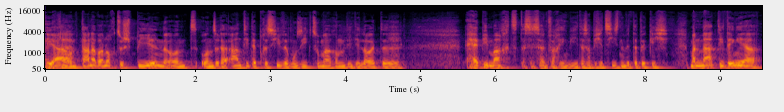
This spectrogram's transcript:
Ja, Ja, und dann aber noch zu spielen und unsere antidepressive Musik zu machen, die die Leute happy macht, das ist einfach irgendwie, das habe ich jetzt diesen Winter wirklich, man merkt die Dinge ja,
